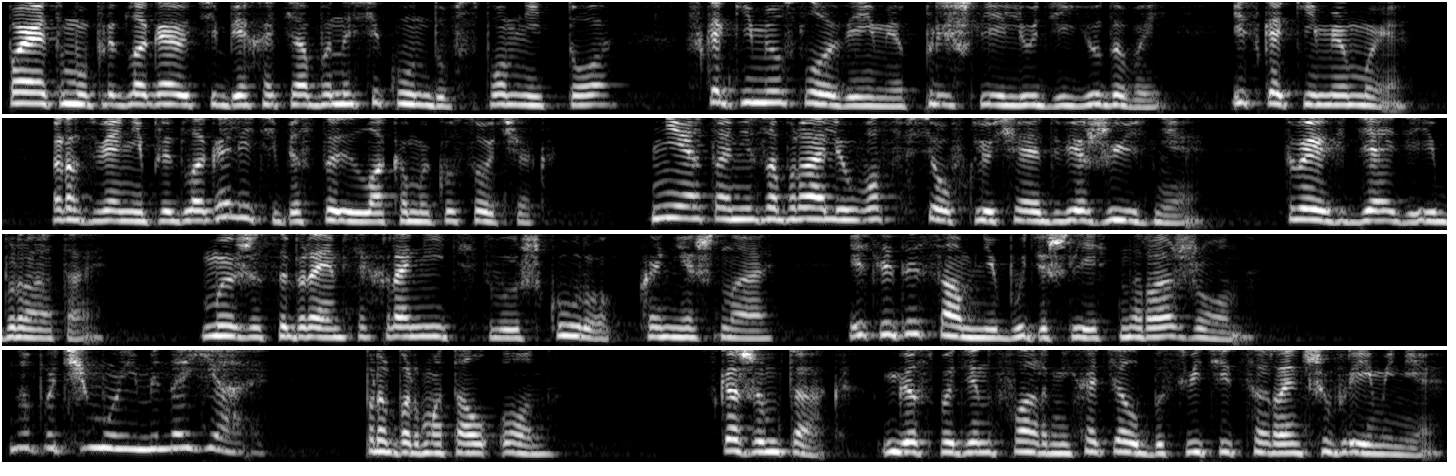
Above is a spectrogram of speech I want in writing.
Поэтому предлагаю тебе хотя бы на секунду вспомнить то, с какими условиями пришли люди Юдовой и с какими мы. Разве они предлагали тебе столь лакомый кусочек? Нет, они забрали у вас все, включая две жизни. Твоих дяди и брата. Мы же собираемся хранить твою шкуру, конечно, если ты сам не будешь лезть на рожон». «Но почему именно я?» – пробормотал он. «Скажем так, господин Фар не хотел бы светиться раньше времени.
